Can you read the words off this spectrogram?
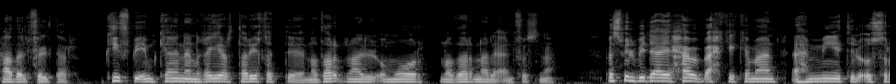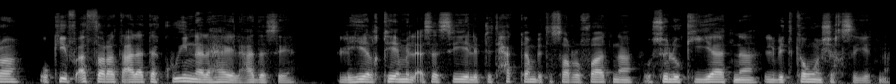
هذا الفلتر وكيف بإمكاننا نغير طريقة نظرنا للأمور نظرنا لأنفسنا. بس بالبداية حابب أحكي كمان أهمية الأسرة وكيف أثرت على تكويننا لهاي العدسة اللي هي القيم الأساسية اللي بتتحكم بتصرفاتنا وسلوكياتنا اللي بتكون شخصيتنا.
